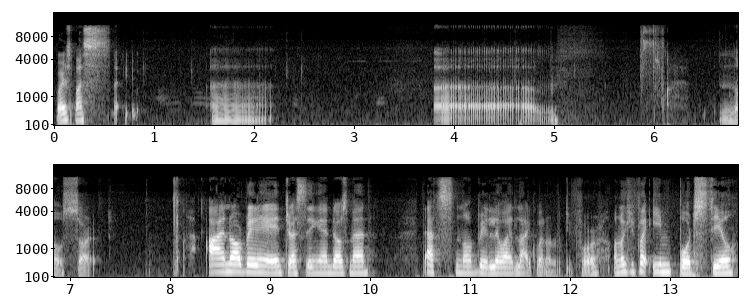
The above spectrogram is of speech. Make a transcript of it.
Where's my, uh, um, no, sorry. I'm not really interested in those, man. That's not really what I like what I'm looking for. I'm looking for import still.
